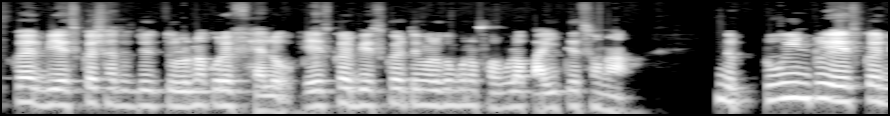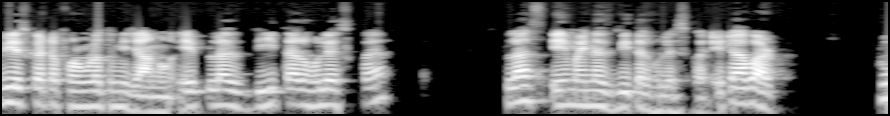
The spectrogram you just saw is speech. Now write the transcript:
স্কোয়ার বি স্কোয়ার সাথে যদি তুলনা করে ফেলো এ স্কোয়ার বি স্কোয়ার তুমি ওরকম কোনো ফর্মুলা পাইতেছো না। কিন্তু two into a square b square একটা ফর্মুলা তুমি জানো। এ প্লাস বি তার whole square plus a minus b তার হোল স্কোয়ার এটা আবার two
